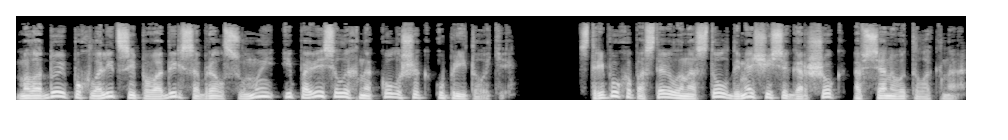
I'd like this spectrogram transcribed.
Молодой пухлолицый поводырь собрал сумы и повесил их на колышек у притолоки. Стрепуха поставила на стол дымящийся горшок овсяного толокна.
